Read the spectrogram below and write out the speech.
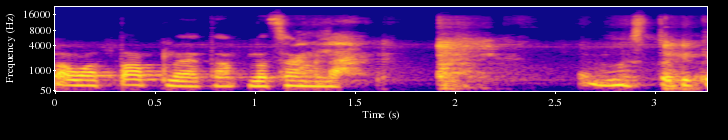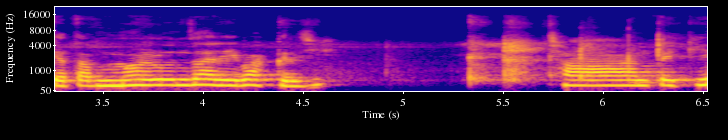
तवा तापला आता आपला चांगला. मस्तपैकी आता मळून झाली भाकरीची. छानपैकी.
